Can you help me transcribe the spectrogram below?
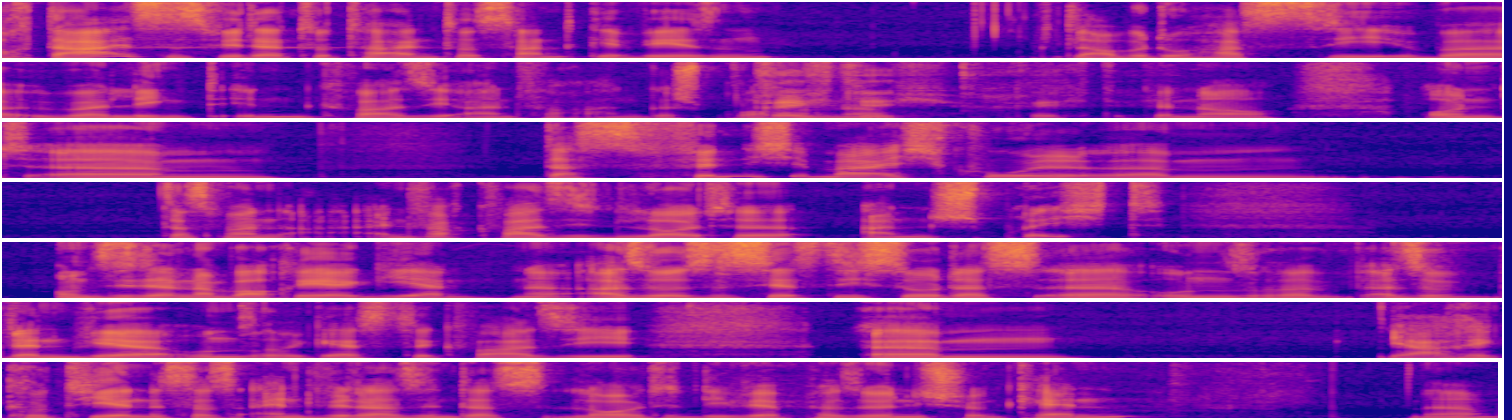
auch da ist es wieder total interessant gewesen. Ich glaube, du hast sie über, über LinkedIn quasi einfach angesprochen. Ne? Richtig, richtig. Genau. Und ähm, das finde ich immer echt cool, ähm, dass man einfach quasi die Leute anspricht und sie dann aber auch reagieren. Ne? Also es ist jetzt nicht so, dass äh, unsere, also wenn wir unsere Gäste quasi ähm, ja, rekrutieren, ist das entweder sind das Leute, die wir persönlich schon kennen. Ne?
